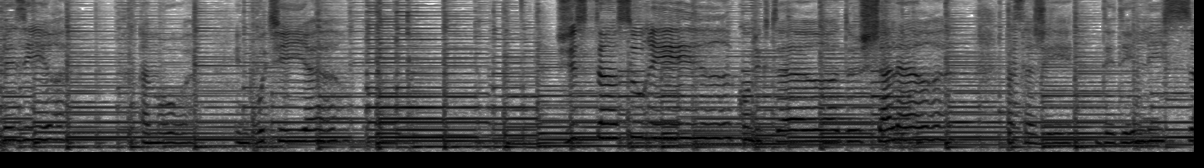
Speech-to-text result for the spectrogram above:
Plaisir, un mot, une broutille. Juste un sourire, conducteur de chaleur, passager des délices.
